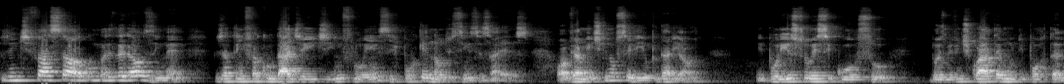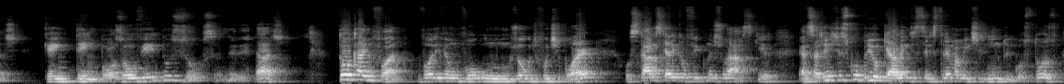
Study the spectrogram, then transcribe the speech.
a gente faça algo mais legalzinho, né? Já tem faculdade aí de influencer, por que não de ciências aéreas? Obviamente que não seria o que daria aula. E por isso esse curso 2024 é muito importante. Quem tem bons ouvidos, ouça, não é verdade? Tô caindo fora. Vou ali ver um, um jogo de futebol os caras querem que eu fique no churrasqueiro. Essa gente descobriu que além de ser extremamente lindo e gostoso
